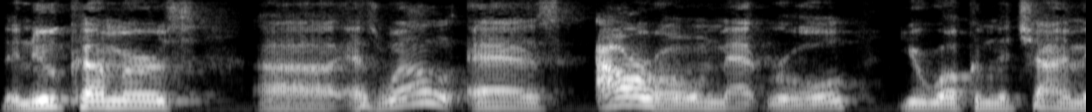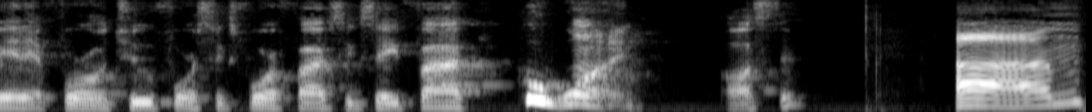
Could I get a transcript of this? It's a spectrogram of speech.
the newcomers, uh, as well as our own Matt Rhule. you're welcome to chime in at 402 464 5685. Who won, Austin? Um,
